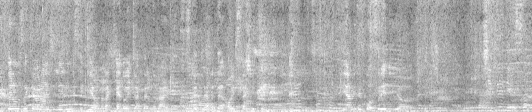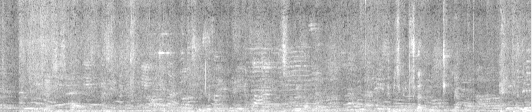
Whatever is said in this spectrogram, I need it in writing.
Yurtlarımızdaki öğrencilerimiz hediye olarak kendi oyuncaklarını vermemizi istediler de o yüzden getirdim. ya bir de kontrol ediyor. Öpücük öpücük hadi. Yap. Hadi.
